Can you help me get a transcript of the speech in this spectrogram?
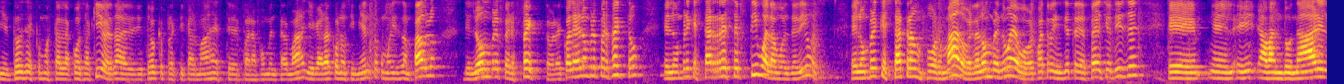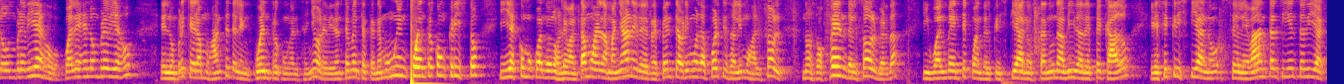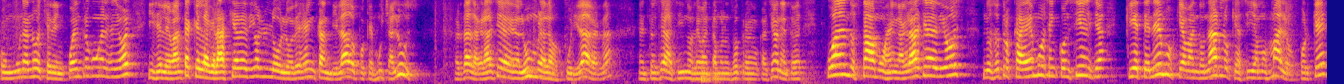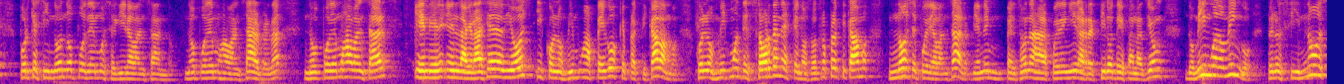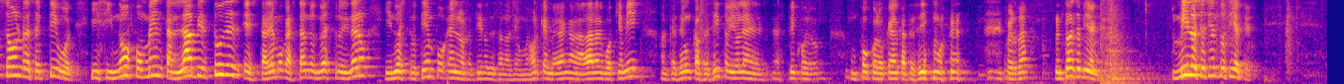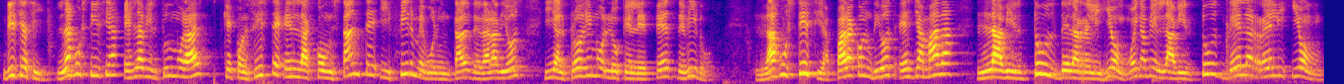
Y entonces, ¿cómo está la cosa aquí, verdad? Yo tengo que practicar más este, para fomentar más, llegar al conocimiento, como dice San Pablo, del hombre perfecto. ¿Cuál es el hombre perfecto? El hombre que está receptivo a la voz de Dios. El hombre que está transformado, ¿verdad? El hombre nuevo. El 4.17 de Efesios dice, eh, eh, abandonar el hombre viejo. ¿Cuál es el hombre viejo? El hombre que éramos antes del encuentro con el Señor. Evidentemente tenemos un encuentro con Cristo y es como cuando nos levantamos en la mañana y de repente abrimos la puerta y salimos al sol. Nos ofende el sol, ¿verdad? Igualmente, cuando el cristiano está en una vida de pecado, ese cristiano se levanta el siguiente día con una noche de encuentro con el Señor y se levanta que la gracia de Dios lo, lo deja encandilado porque es mucha luz, ¿verdad? La gracia alumbra la oscuridad, ¿verdad? Entonces así nos levantamos nosotros en ocasiones. Entonces, cuando estamos en la gracia de Dios, nosotros caemos en conciencia que tenemos que abandonar lo que hacíamos malo. ¿Por qué? Porque si no, no podemos seguir avanzando. No podemos avanzar, ¿verdad? No podemos avanzar en, la gracia de Dios y con los mismos apegos que practicábamos, con los mismos desórdenes que nosotros practicábamos, no se puede avanzar. Vienen personas, pueden ir a retiros de sanación domingo a domingo, pero si no son receptivos y si no fomentan las virtudes, estaremos gastando nuestro dinero y nuestro tiempo en los retiros de sanación. Mejor que me vengan a dar algo aquí a mí, aunque sea un cafecito, yo les explico un poco lo que es el catecismo, ¿verdad? Entonces, bien, 1807. Dice así, la justicia es la virtud moral que consiste en la constante y firme voluntad de dar a Dios y al prójimo lo que les es debido. La justicia para con Dios es llamada la virtud de la religión. Oigan bien, la virtud de la religión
